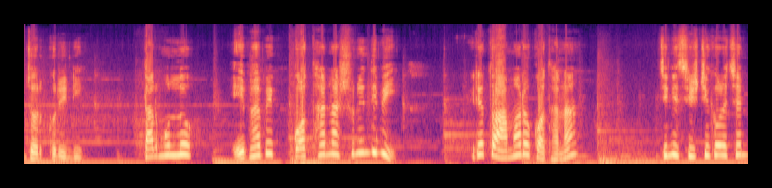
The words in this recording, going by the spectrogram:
জোর করিনি। তার মূল্য এভাবে কথা না শুনে দিবি? এটা তো আমারও কথা না। যিনি সৃষ্টি করেছেন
